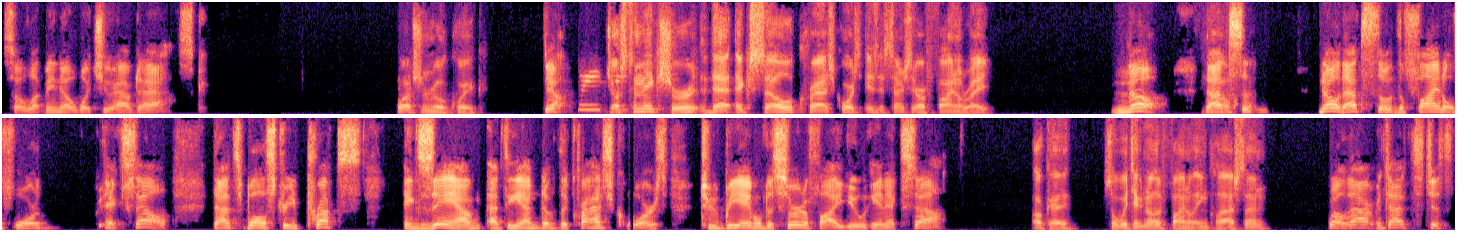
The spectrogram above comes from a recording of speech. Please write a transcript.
So let me know what you have to ask. Question real quick. Yeah. Just to make sure that Excel crash course is essentially our final, right? No. That's no, the, no that's the, the final for Excel. That's Wall Street Prep's exam at the end of the crash course to be able to certify you in Excel. Okay. So we take another final in class then? Well, that that's just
